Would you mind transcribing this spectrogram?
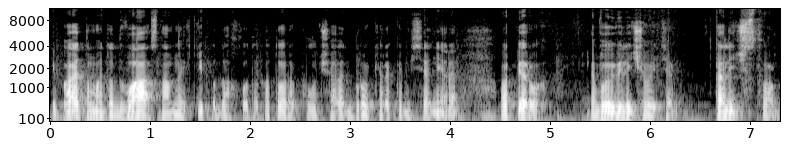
И поэтому это два основных типа дохода, которые получают брокеры-комиссионеры. Во-первых, вы увеличиваете количество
